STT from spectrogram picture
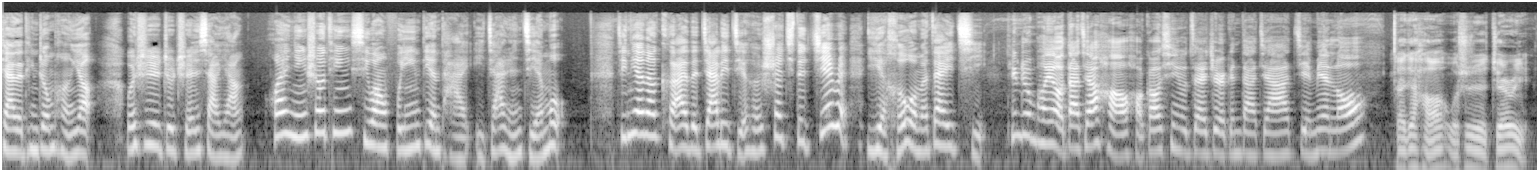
亲爱的听众朋友，我是主持人小杨，欢迎您收听希望福音电台一家人节目。今天呢，可爱的佳丽姐和帅气的杰瑞也和我们在一起。听众朋友，大家好，好高兴又在这儿跟大家见面喽。大家好，我是 Jerry。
